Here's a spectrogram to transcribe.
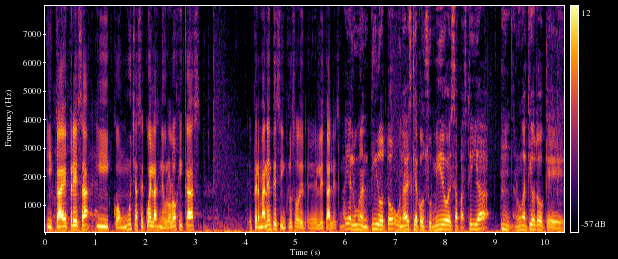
y cae presa y con muchas secuelas neurológicas eh, permanentes e incluso eh, letales. ¿Hay algún antídoto una vez que ha consumido esa pastilla, algún antídoto que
